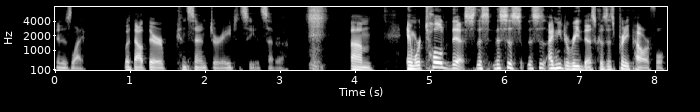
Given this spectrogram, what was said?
in his life without their consent or agency, etc. Um, and we're told this. This this is this is. I need to read this because it's pretty powerful.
